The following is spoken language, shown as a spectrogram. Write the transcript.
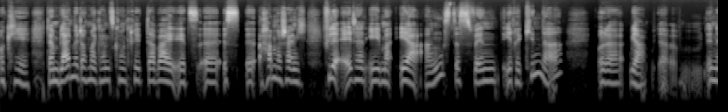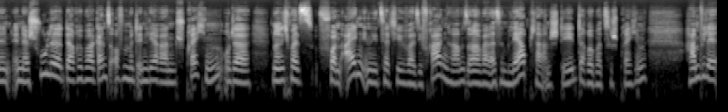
Okay, dann bleiben wir doch mal ganz konkret dabei. Jetzt äh, ist, äh, haben wahrscheinlich viele Eltern eben eher Angst, dass wenn ihre Kinder oder ja äh, in, in der Schule darüber ganz offen mit den Lehrern sprechen oder noch nicht mal von Eigeninitiative, weil sie Fragen haben, sondern weil es im Lehrplan steht, darüber zu sprechen, haben viele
